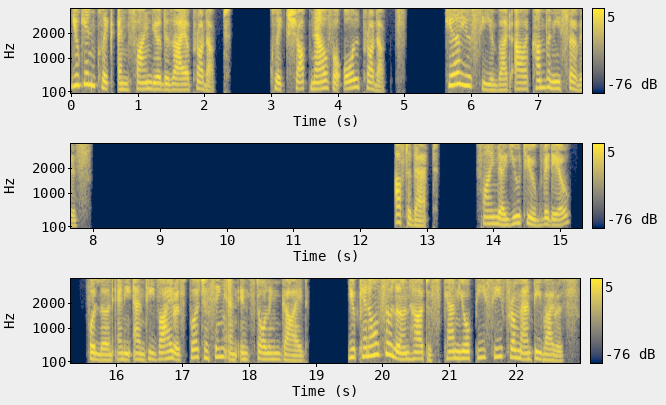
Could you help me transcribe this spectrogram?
You can click and find your desired product. Click shop now for all products. Here you see about our company service. After that, find a YouTube video for learn any antivirus purchasing and installing guide. You can also learn how to scan your PC from antivirus.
